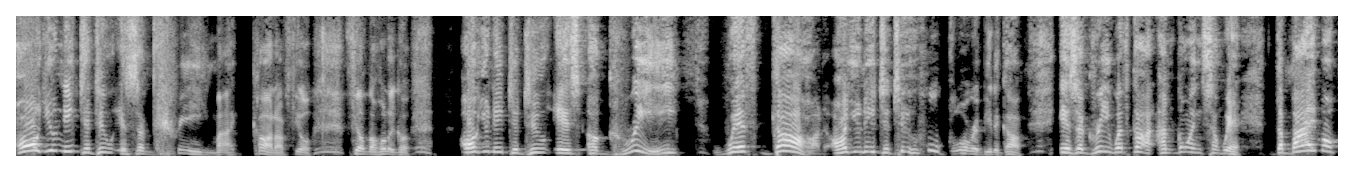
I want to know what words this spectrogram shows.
all you need to do is agree. My God, I feel feel the Holy Ghost. All you need to do is agree with God. All you need to do, whoo, glory be to God, is agree with God. I'm going somewhere. The Bible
